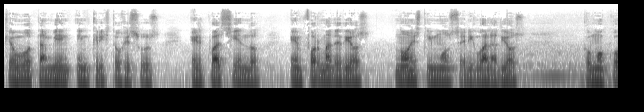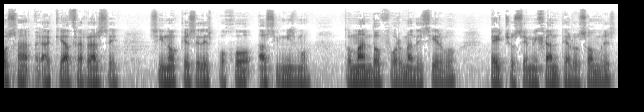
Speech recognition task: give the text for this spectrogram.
que hubo también en Cristo Jesús, el cual siendo en forma de Dios, no estimó ser igual a Dios como cosa a que aferrarse, sino que se despojó a sí mismo, tomando forma de siervo, hecho semejante a los hombres,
